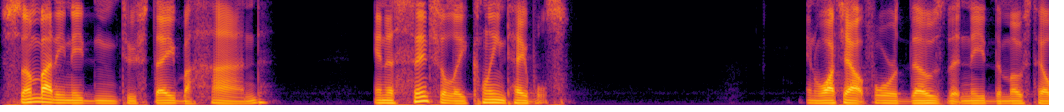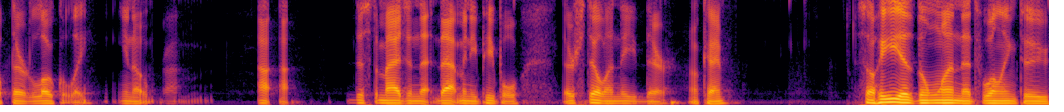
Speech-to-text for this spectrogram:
somebody needing to stay behind and essentially clean tables and watch out for those that need the most help there locally. you know, I, I just imagine that that many people, there's still a need there. Okay. So he is the one that's willing to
